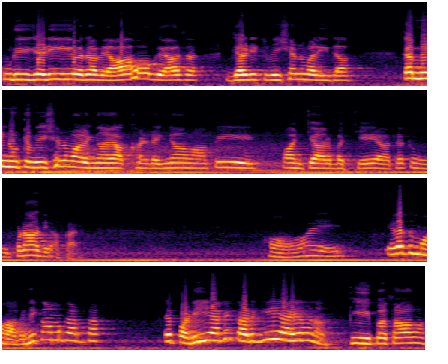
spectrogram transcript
ਕੁੜੀ ਜਿਹੜੀ ਉਹਦਾ ਵਿਆਹ ਹੋ ਗਿਆ ਸ- ਜਿਹੜੀ ਟਿਊਸ਼ਨ ਵਾਲੀ ਦਾ ਤੇ ਮੈਨੂੰ ਟਿਊਸ਼ਨ ਵਾਲੀਆਂ ਆਖਣ ਡਈਆਂ ਵਾ ਵੀ ਪੰਜ ਚਾਰ ਬੱਚੇ ਆ ਤੇ ਤੂੰ ਪੜਾ ਦਿਆ ਕਰ। ਹਾਏ ਇਹਦਾ ਦਿਮਾਗ ਨਹੀਂ ਕੰਮ ਕਰਦਾ। ਤੇ ਪੜੀ ਆ ਕਿ ਕੜ ਗਈ ਆਏ ਹੁਣ? ਕੀ ਪਤਾ ਵਾ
